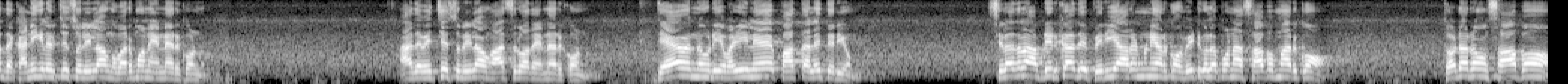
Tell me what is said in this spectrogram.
அந்த கனிகளை வச்சு சொல்லிடலாம் அவங்க வருமானம் என்ன இருக்கும்னு. அதை வச்சே சொல்லிடலாம் அவங்க ஆசீர்வாதம் என்ன இருக்கும்னு. தேவனுடைய வழியிலே பார்த்தாலே தெரியும். சிலதெல்லாம் அப்படி இருக்காது. பெரிய அரண்மனையாக இருக்கும். வீட்டுக்குள்ளே போனால் சாபமாக இருக்கும். தொடரும் சாபம்.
